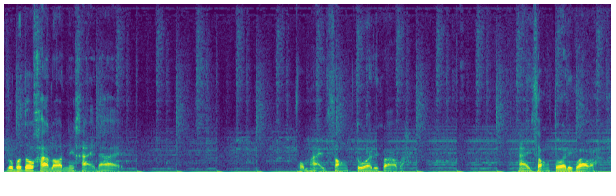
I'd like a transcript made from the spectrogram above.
โรเบโตคาร์ลอนนี่ขายได้ ผมหาอีกสองตัวดีกว่าปะหาอีกสองตัวดีกว่าปะ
